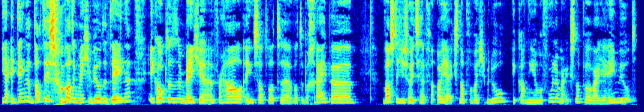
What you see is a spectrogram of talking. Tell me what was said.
ja, ik denk dat dat is wat ik met je wilde delen. Ik hoop dat het een beetje een verhaal in zat wat, uh, wat te begrijpen was dat je zoiets hebt van: oh ja, ik snap wel wat je bedoelt. Ik kan niet helemaal voelen, maar ik snap wel waar je heen wilt.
